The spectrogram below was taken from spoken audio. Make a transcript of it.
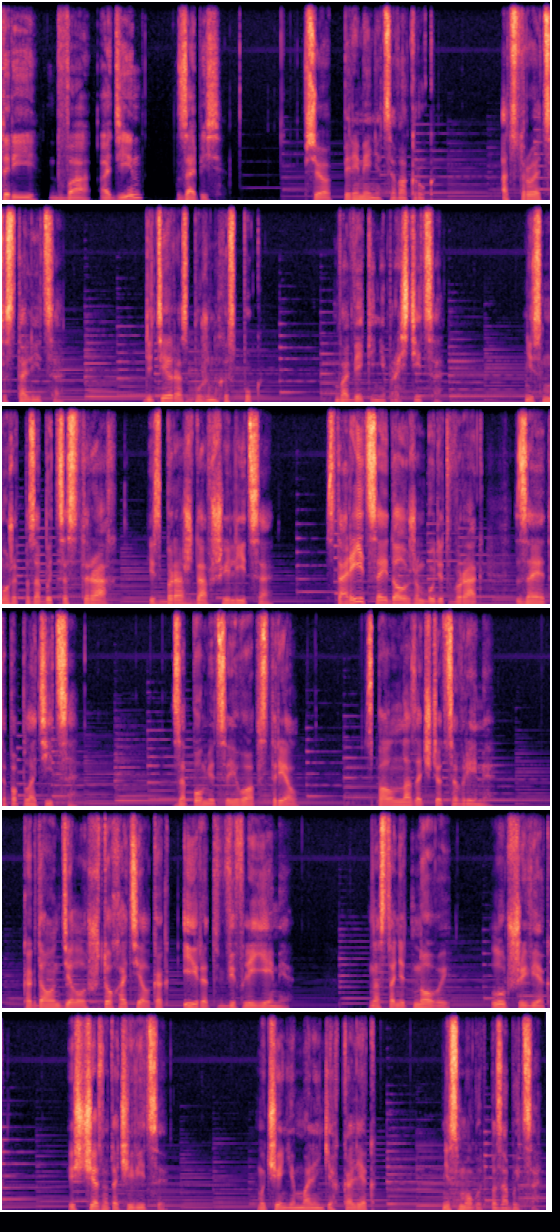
три, два, один. Запись. Все переменится вокруг. Отстроится столица. Детей разбуженных испуг. Вовеки не простится. Не сможет позабыться страх, изборождавший лица. Старицей должен будет враг за это поплатиться. Запомнится его обстрел. Сполна зачтется время. Когда он делал, что хотел, как Ирод в Вифлееме. Настанет новый, лучший век. Исчезнут очевидцы. Мучения маленьких коллег не смогут позабыться.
